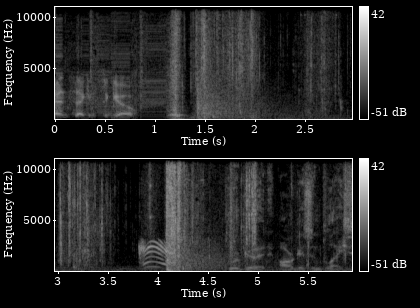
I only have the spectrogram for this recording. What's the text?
10 seconds to go. We're good. Argus in place.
